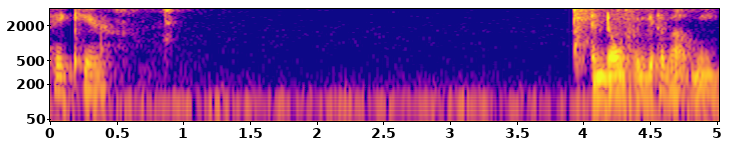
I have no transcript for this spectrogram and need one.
Take care. And don't forget about me.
